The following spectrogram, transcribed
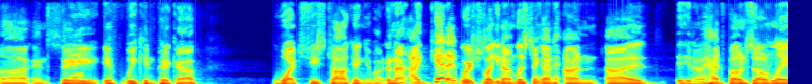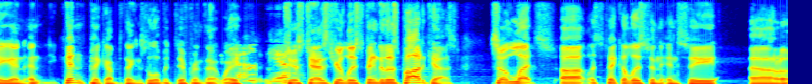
uh, and see if we can pick up what she's talking about. And I, I get it, where she's like, you know, I'm listening on on uh, you know headphones only, and and you can pick up things a little bit different that way, can, yeah. just as you're listening to this podcast. So let's uh, let's take a listen and see. Uh,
